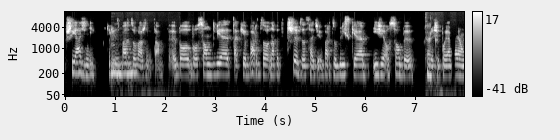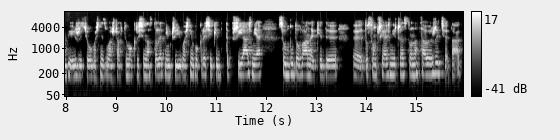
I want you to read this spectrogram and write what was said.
przyjaźni, który jest mm -hmm. bardzo ważny tam, bo, bo są dwie takie bardzo, nawet trzy w zasadzie, bardzo bliskie Izie osoby, które tak. się pojawiają w jej życiu, właśnie zwłaszcza w tym okresie nastoletnim, czyli właśnie w okresie, kiedy te przyjaźnie są budowane, kiedy e, to są przyjaźnie często na całe życie, tak?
